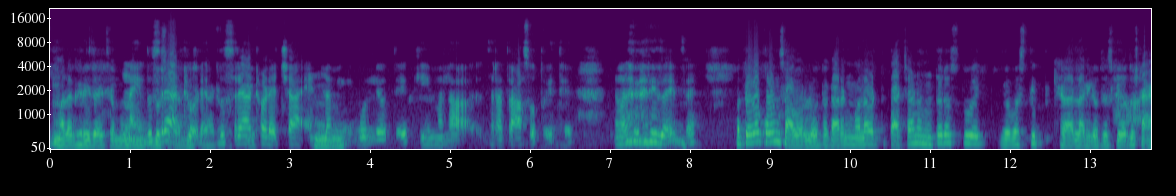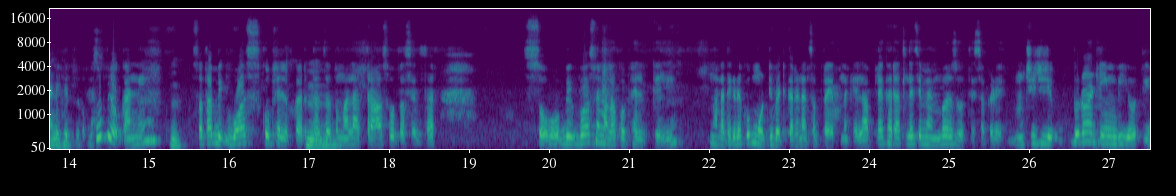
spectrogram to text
मला घरी जायचं म्हणून नाही दुसऱ्या आठवड्यात. दुसऱ्या आठवड्याच्या एंडला. मी बोलले होते की मला जरा त्रास होतो इथे मला घरी जायचंय. मग तेव्हा कोण सावरलं होतं? कारण मला वाटतं त्याच्यानंतरच तू एक व्यवस्थित खेळायला लागली होतीस किंवा तू स्टँड घेत होतीस. खूप लोकांनी. स्वतः बिग बॉस खूप हेल्प करतात. जर. तुम्हाला त्रास होत असेल तर. सो बिग बॉसने मला खूप हेल्प केली. मला तिकडे खूप मोटिवेट करण्याचा प्रयत्न केला. आपल्या घरातले जे मेंबर्स होते सगळे आमची जी पूर्ण टीम बी होती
